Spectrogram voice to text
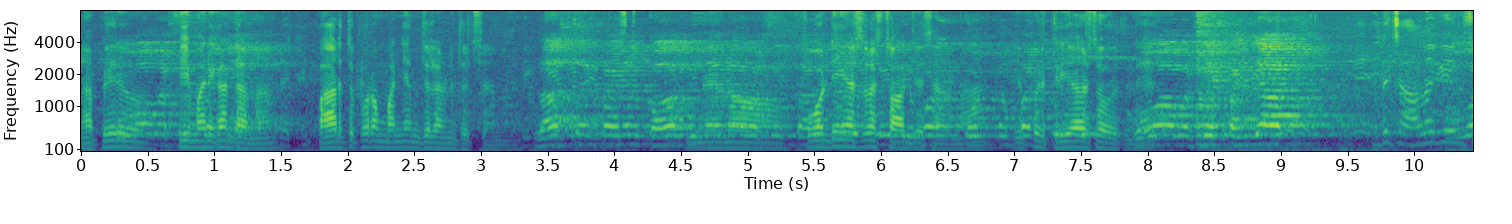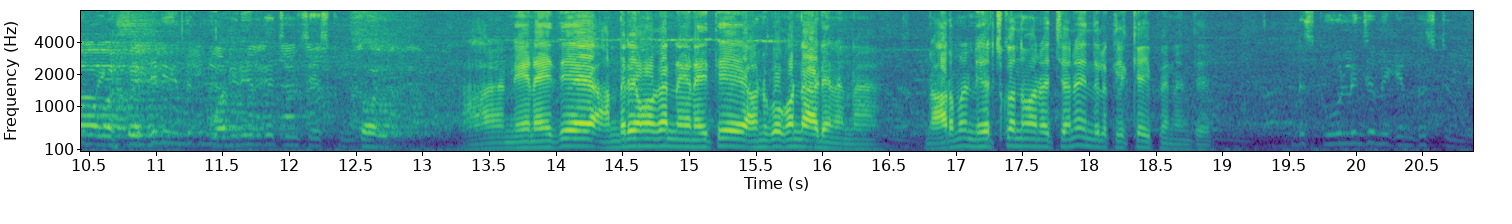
నా పేరు పి మణికంఠ అన్న. పార్తీపురం మన్యం జిల్లా నుంచి వచ్చాను. నేను ఫోర్టీన్ ఇయర్స్లో స్టార్ట్ చేశాను ఇప్పుడు త్రీ ఇయర్స్ అవుతుంది. అంటే చాలా గేమ్స్ ఎందుకు కెరీర్గా చూస్ నేనైతే అందరేమో కానీ నేనైతే అనుకోకుండా ఆడానన్న. నార్మల్ నేర్చుకుందామని వచ్చాను ఇందులో క్లిక్ అయిపోయాను అంతే. అంటే స్కూల్ నుంచే మీకు ఇంట్రెస్ట్ ఉంది?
